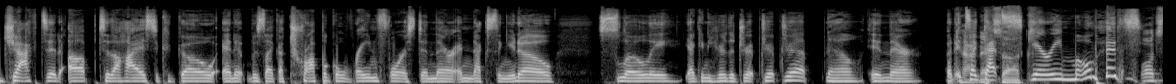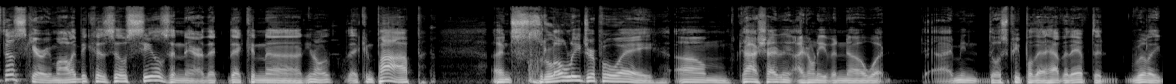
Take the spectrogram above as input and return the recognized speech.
jacked it up to the highest it could go, and it was like a tropical rainforest in there. And next thing you know, slowly I can hear the drip, drip, drip now in there. But it's God, like that that, scary moment. Well, it's still scary, Molly, because those seals in there that that can uh, you know they can pop and slowly drip away. Um, gosh, I don't, I don't even know what. I mean, those people that have it, they have to really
